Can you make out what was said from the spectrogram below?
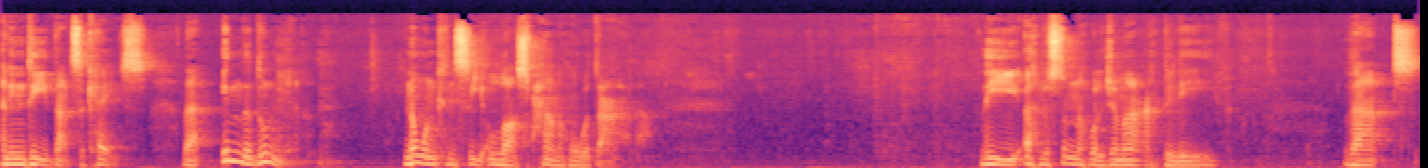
and indeed that's the case, that in the dunya, no one can see Allah subhanahu wa ta'ala. the Ahl Sunnah wal Jama'ah believe that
